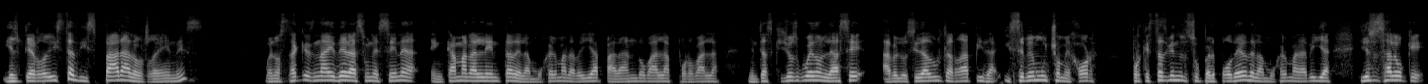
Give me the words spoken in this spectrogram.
y el terrorista dispara a los rehenes, bueno, Zack Snyder hace una escena en cámara lenta de la Mujer Maravilla parando bala por bala, mientras que Joss Whedon le hace a velocidad ultra rápida y se ve mucho mejor porque estás viendo el superpoder de la Mujer Maravilla y eso es algo que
